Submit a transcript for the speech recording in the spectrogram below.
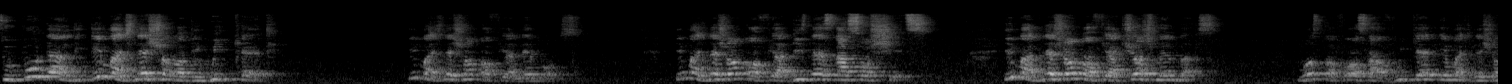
to pull down the imagination of the wicked, imagination of your neighbors, imagination of your business associates, imagination of your church members. Most of us have wicked imagination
